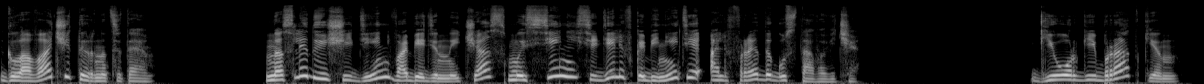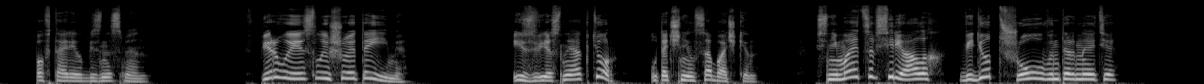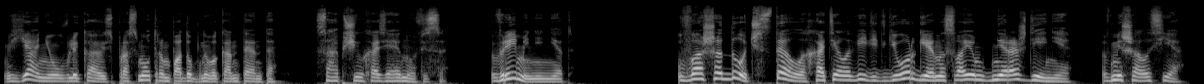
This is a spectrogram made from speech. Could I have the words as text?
Глава 14. На следующий день в обеденный час мы с Сеней сидели в кабинете Альфреда Густавовича. «Георгий Браткин», — повторил бизнесмен. «Впервые слышу это имя». «Известный актер», — уточнил Собачкин. «Снимается в сериалах, ведет шоу в интернете». «Я не увлекаюсь просмотром подобного контента», — сообщил хозяин офиса. «Времени нет». «Ваша дочь Стелла хотела видеть Георгия на своем дне рождения», — вмешалась я.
